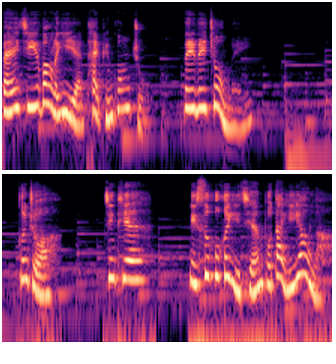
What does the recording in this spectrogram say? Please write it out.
白姬望了一眼太平公主，微微皱眉：“公主，今天你似乎和以前不大一样了。”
